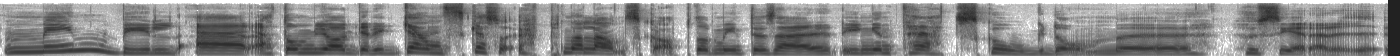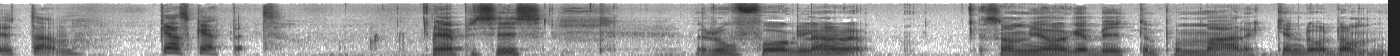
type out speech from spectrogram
min bild är att de jagar i ganska så öppna landskap. De är inte så här, det är ingen tät skog de uh, huserar i, utan ganska öppet. Ja, precis. Rovfåglar som jagar byten på marken då, de,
